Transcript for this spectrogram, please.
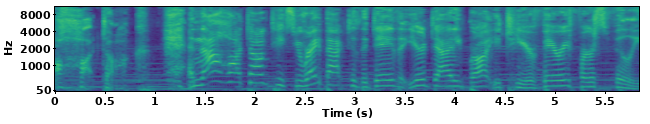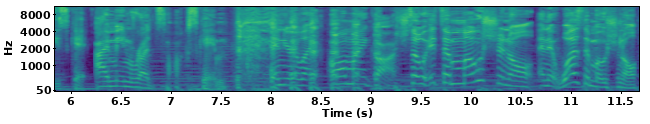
a hot dog. And that hot dog takes you right back to the day that your daddy brought you to your very first Phillies game. I mean, Red Sox game. And you're like, oh my gosh. So it's emotional, and it was emotional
